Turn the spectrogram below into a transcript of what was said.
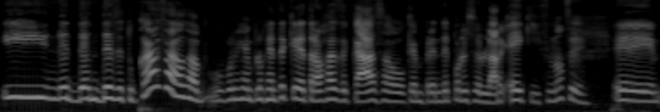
Y de- de- desde tu casa, o sea, por ejemplo, gente que trabaja desde casa o que emprende por el celular X, ¿no? Sí. eh,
